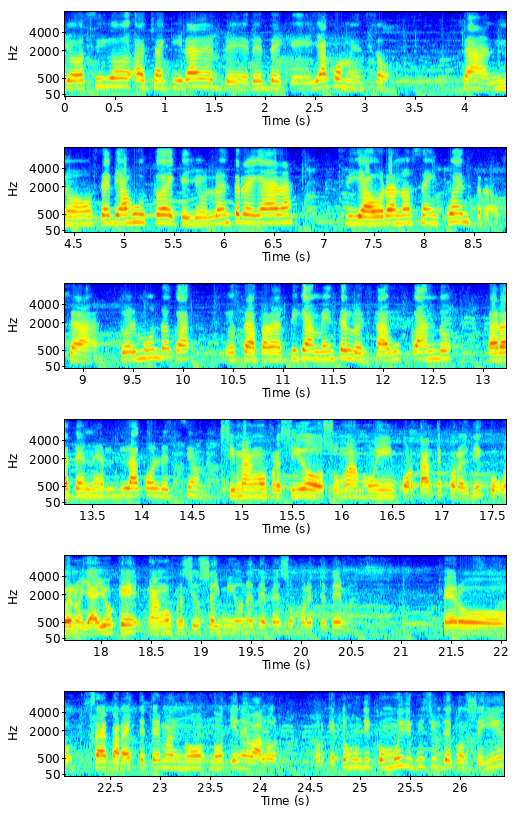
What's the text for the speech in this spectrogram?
yo sigo a Shakira desde, desde que ella comenzó. O sea, no sería justo de que yo lo entregara si ahora no se encuentra. O sea, todo el mundo o sea, prácticamente lo está buscando para tener la colección. sí me han ofrecido sumas muy importantes por el disco. Bueno, ya yo que me han ofrecido 6 millones de pesos por este tema. Pero, ¿sabe? Para este tema no, no tiene valor. Porque este es un disco muy difícil de conseguir.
